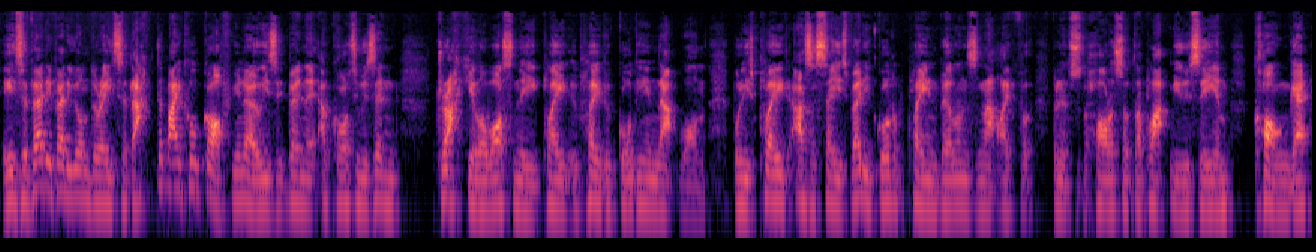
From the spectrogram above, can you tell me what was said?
he's a very very underrated actor. Michael Gough, you know, he's been, of course, he was in Dracula, wasn't he? He played he played a goodie in that one, but he's played, as I say, he's very good at playing villains and that, like for, for instance, The Horrors of the Black Museum, Konga.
